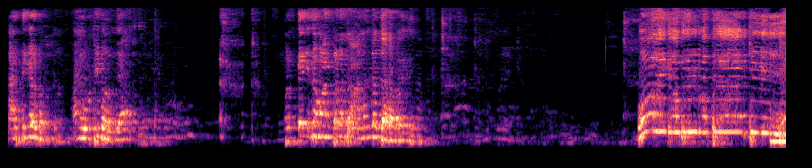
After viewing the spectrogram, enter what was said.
आरती कर. आणि ओटी भरून द्या. प्रत्येक माणसाला आनंदच झाला पाहिजे. बोल गौतमी माता की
